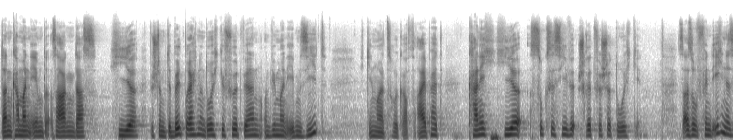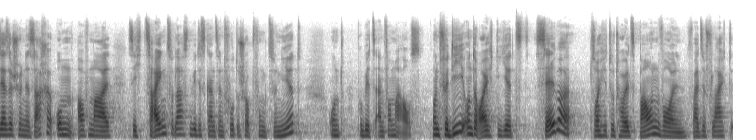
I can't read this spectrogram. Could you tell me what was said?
Dann kann man eben sagen, dass hier bestimmte Bildberechnungen durchgeführt werden. Und wie man eben sieht, ich gehe mal zurück aufs iPad, kann ich hier sukzessive Schritt für Schritt durchgehen. Das ist also, finde ich, eine sehr, sehr schöne Sache, um auch mal sich zeigen zu lassen, wie das Ganze in Photoshop funktioniert und probiert es einfach mal aus. Und für die unter euch, die jetzt selber solche Tutorials bauen wollen, weil sie vielleicht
